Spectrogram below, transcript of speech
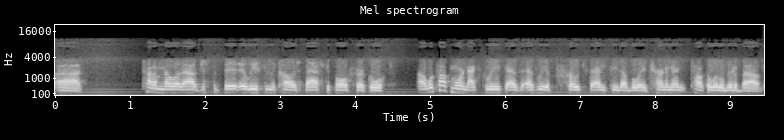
uh, kind of mellowed out just a bit, at least in the college basketball circle. Uh, we'll talk more next week as as we approach the NCAA tournament. Talk a little bit about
